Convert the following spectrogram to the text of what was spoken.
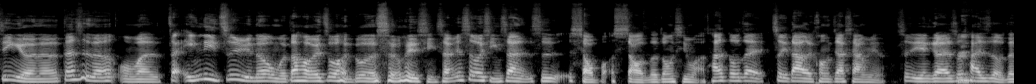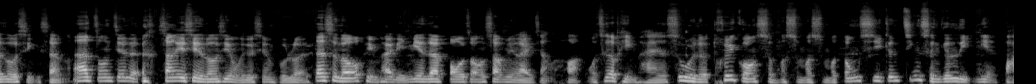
进而呢，但是呢，我们在盈利之余呢，我们当然会做很多的社会行善，因为社会行善是小小的东西嘛，它都在最大的框架下面，所以严格来说，嗯它还是有在做行善嘛。那中间的商业性的东西我们就先不论，但是呢，我品牌理念在包装上面来讲的话，我这个品牌呢是为了推广什么什么什么东西跟精神跟理念，把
